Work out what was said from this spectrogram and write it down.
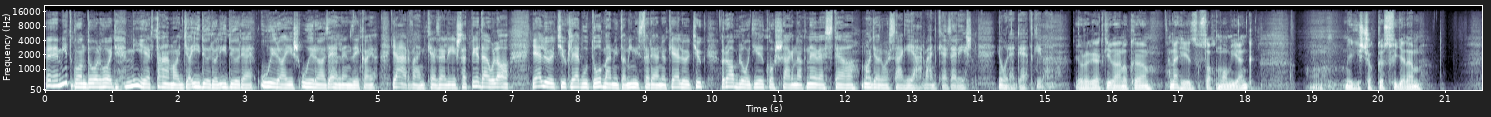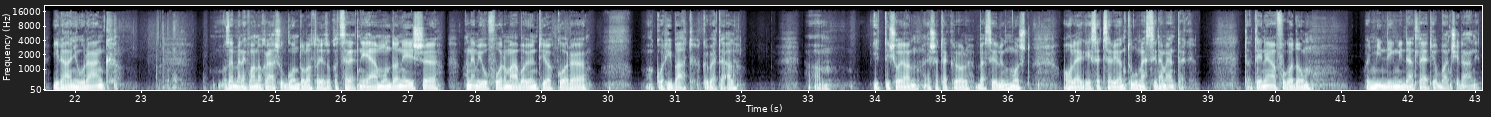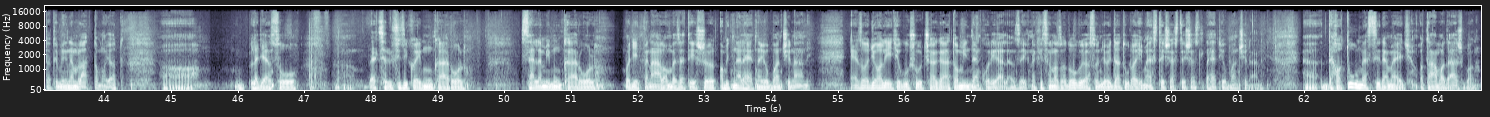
Mit gondol, hogy miért támadja időről időre újra és újra az ellenzék a járványkezelést? Hát például a jelöltjük legutóbb, mármint a miniszterelnök jelöltjük, rablógyilkosságnak nevezte a magyarországi járványkezelést. Jó reggelt kívánok! Jó reggelt kívánok! Nehéz szakma miénk, mégiscsak közfigyelem irányú ránk. Az emberek vannak rásuk gondolat, hogy azokat szeretné elmondani, és ha nem jó formába önti, akkor akkor hibát követel. Itt is olyan esetekről beszélünk most, ahol egész egyszerűen túl messzire mentek. Tehát én elfogadom, hogy mindig mindent lehet jobban csinálni. Tehát én még nem láttam olyat. Legyen szó egyszerű fizikai munkáról, szellemi munkáról, vagy éppen államvezetésről, amit ne lehetne jobban csinálni. Ez adja a létjogosultságát a mindenkori ellenzéknek, hiszen az a dolga, hogy azt mondja, hogy de hát uraim, ezt és ezt és ezt lehet jobban csinálni. De ha túl messzire megy a támadásban,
